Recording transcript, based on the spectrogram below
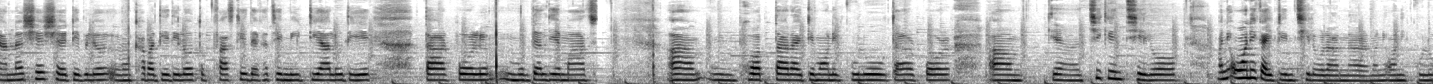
রান্না শেষ টেবিলে খাবার দিয়ে দিল। তো ফার্স্টে দেখাচ্ছে মিট দিয়ে আলু দিয়ে, তারপর মুগ ডাল দিয়ে মাছ ভর্তার আইটেম অনেকগুলো, তারপর চিকেন ছিল মানে অনেক আইটেম ছিল রান্নার মানে অনেকগুলো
